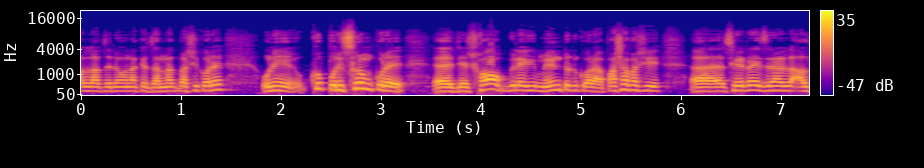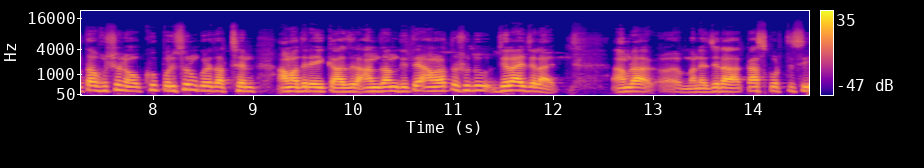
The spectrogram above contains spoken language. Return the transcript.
আল্লাহ যেন ওনাকে জান্নাতবাসী করে। উনি খুব পরিশ্রম করে যে সবগুলোই মেনটেন করা। পাশাপাশি সেক্রেটারি জেনারেল আলতাফ হোসেনও খুব পরিশ্রম করে যাচ্ছেন আমাদের এই কাজের আঞ্জাম দিতে। আমরা তো শুধু জেলায় জেলায় আমরা মানে যেটা কাজ করতেছি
